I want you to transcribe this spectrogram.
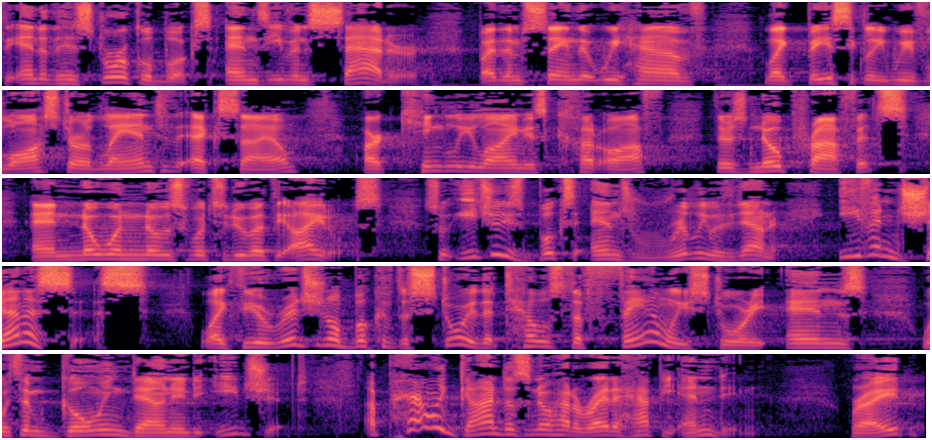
the end of the historical books, ends even sadder by them saying that we have, like, basically, we've lost our land to the exile, our kingly line is cut off, there's no prophets, and no one knows what to do about the idols. So each of these books ends really with a downer. Even Genesis, like the original book of the story that tells the family story, ends with them going down into Egypt. Apparently, God doesn't know how to write a happy ending, right?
